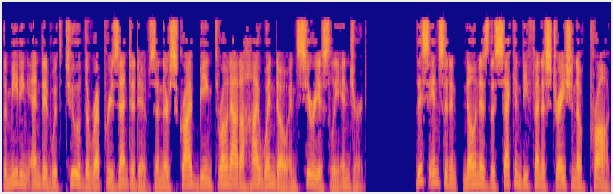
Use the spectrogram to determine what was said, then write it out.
The meeting ended with two of the representatives and their scribe being thrown out a high window and seriously injured. This incident, known as the Second Defenestration of Prague,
